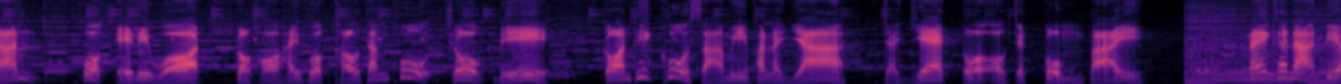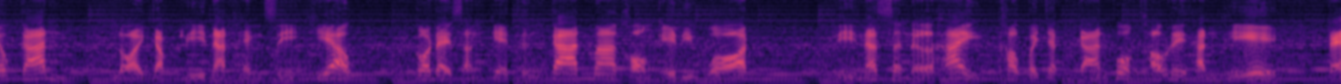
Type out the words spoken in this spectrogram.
นั้น พวกเอลิวอร์ดก็ขอให้พวกเขาทั้งคู่โชคดี ก่อนที่คู่สามีภรรยาจะแยกตัวออกจากกลุ่มไป ในขณะเดียวกันลอยกับลีนัทแห่งสีเขี้ยว ก็ได้สังเกตถึงการมาของเอลิวอร์ดลีนัทเสนอให้เข้าไปจัดการพวกเขาในทันที แต่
